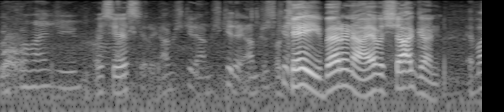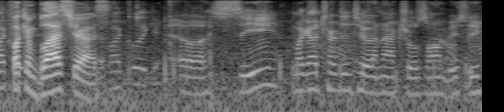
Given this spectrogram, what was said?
Look behind you! Are you serious? I'm just kidding! I'm just kidding! I'm just kidding! I'm just kidding! Okay, you better not. I have a shotgun. If I Fucking blast your ass. If I click uh, C, my guy turns into an actual zombie. See?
